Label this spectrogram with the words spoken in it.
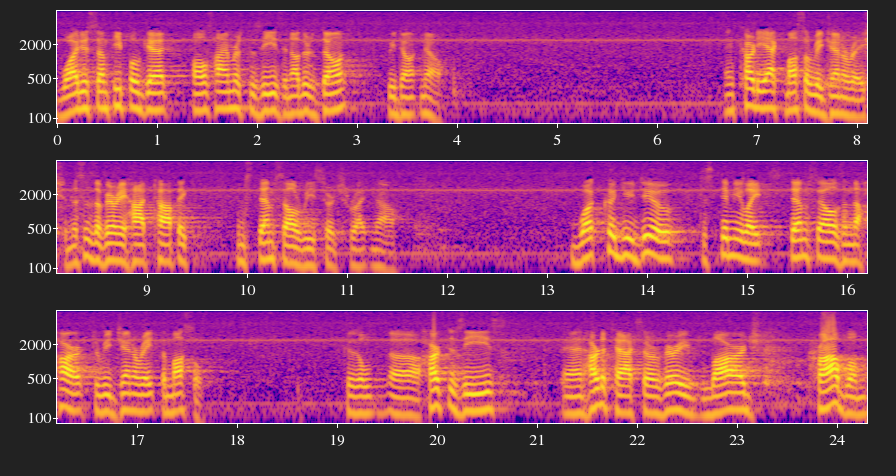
Why do some people get Alzheimer's disease and others don't? We don't know. And cardiac muscle regeneration. This is a very hot topic in stem cell research right now. What could you do to stimulate stem cells in the heart to regenerate the muscle? Because uh, heart disease and heart attacks are a very large problem,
